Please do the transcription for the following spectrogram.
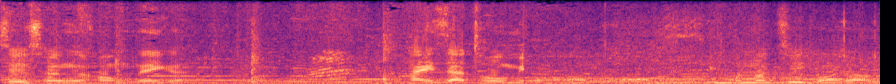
这穿个红那个，他一直在偷瞄。我们自己逛就好了。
